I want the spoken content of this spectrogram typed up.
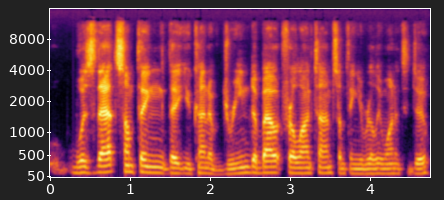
Was that something that you kind of dreamed about for a long time, something you really wanted to do?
